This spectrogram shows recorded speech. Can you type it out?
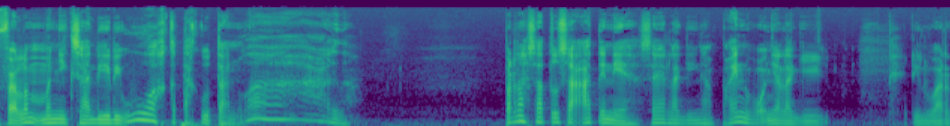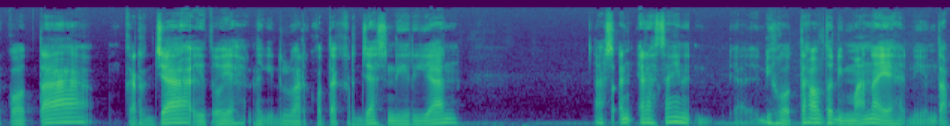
film menyiksa diri, wah ketakutan, wah gitu. Pernah satu saat ini ya, saya lagi ngapain pokoknya lagi di luar kota kerja gitu ya, lagi di luar kota kerja sendirian. Rasanya, rasanya di hotel atau di mana ya, di entah,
